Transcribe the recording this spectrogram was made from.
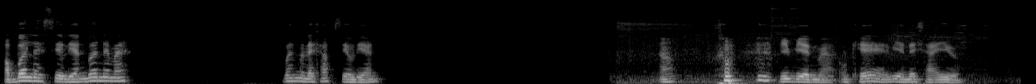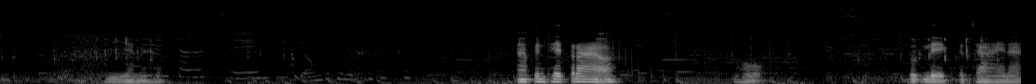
ขอเบิ้ลเลยเซียวเลียนเบิ้ลได้ไหมเบิ้ลมาเลยครับเซียวเลียนเอามีเบียนมา โอเคเบียนได้ใช้อยู่ เบียนนะครับอ่าเป็นเทตราเหรอ โอ้โหหลุดเหล็กกระจายนะ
